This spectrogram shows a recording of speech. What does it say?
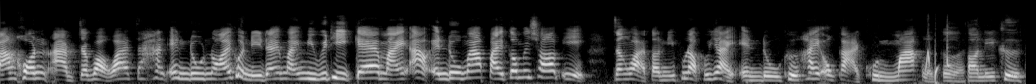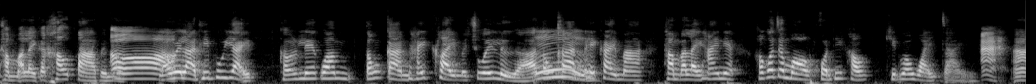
บางคนอาจจะบอกว่าจะหันเอ็นดูน้อยกว่านี้ได้ไหมมีวิธีแก้ไหมอ้าวเอ็นดูมากไปก็ไม่ชอบอีก จังหวะตอนนี้ผู้หลักผู้ใหญ่เอ็นดู คือให้โอกาสคุณมากเหลือเกิน ตอนนี้คือทำอะไรก็เข้าตาไปหมเอดอแล้วเวลาที่ผู้ใหญ่ เขาเรียกว่าต้องการให้ใครมาช่วยเหลืออมต้องการให้ใครมาทำอะไรให้เนี่ยเขาก็จะมองคนที่เขาคิดว่าไว้ใจอะอ่า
